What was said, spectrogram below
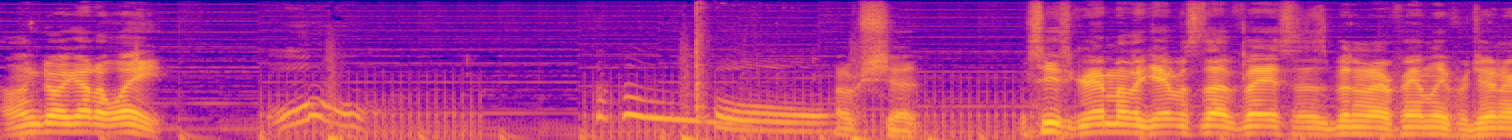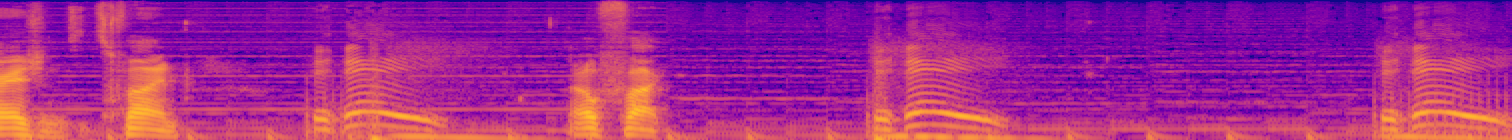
How long do I gotta wait? Oh! Oh shit. You see, his grandmother gave us that vase and has been in our family for generations. It's fine. Hey! Oh fuck. Hey! Hey!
